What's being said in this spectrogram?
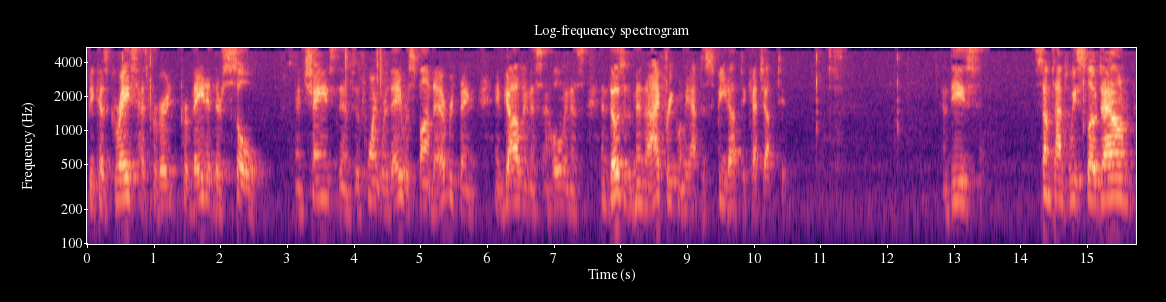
because grace has pervaded their soul and changed them to the point where they respond to everything in godliness and holiness. And those are the men that I frequently have to speed up to catch up to. And these, sometimes we slow down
